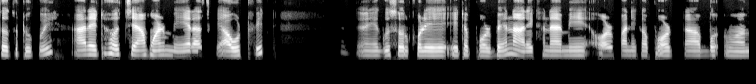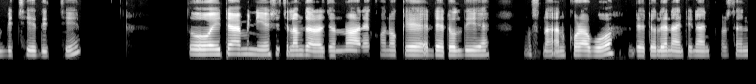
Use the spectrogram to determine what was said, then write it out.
ততটুকুই। আর এটা হচ্ছে আমার মেয়ের আজকে আউটফিট গোসল করে এটা পরবেন। আর এখানে আমি ওর পানি কাপড়টা বিছিয়ে দিচ্ছি। তো এটা আমি নিয়ে এসেছিলাম যারার জন্য। আর এখন ওকে ডেটল দিয়ে স্নান করাবো। ডেটলে নাইনটি নাইন পারসেন্ট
